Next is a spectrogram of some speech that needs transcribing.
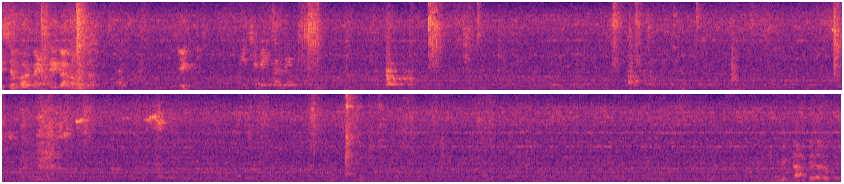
इसे मैं पेंट्री कर रहा हूँ काम एक आपके तरफ़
